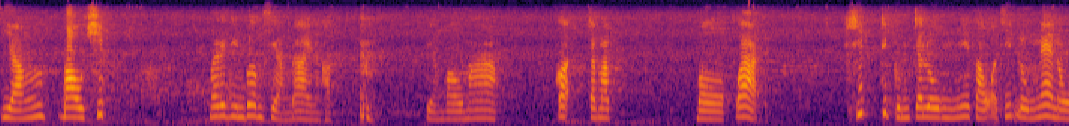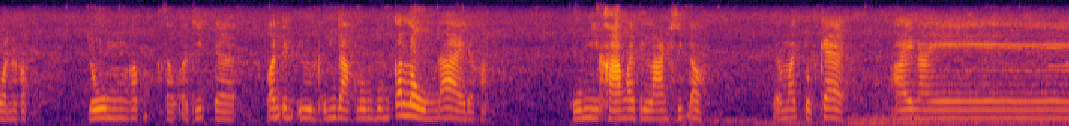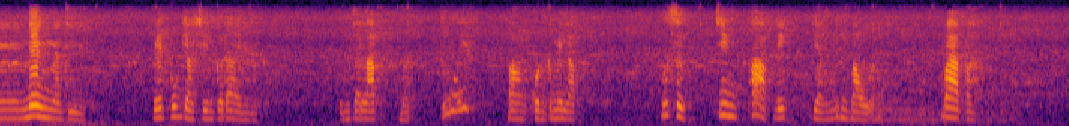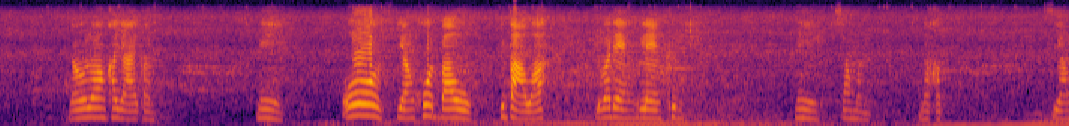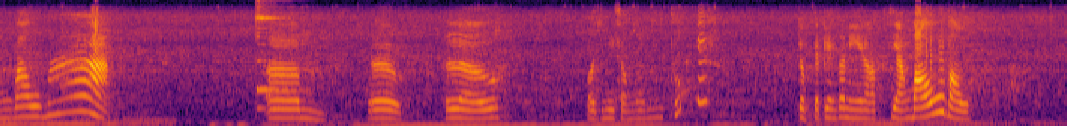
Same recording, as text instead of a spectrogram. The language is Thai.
เสียงเบาชิป ไม่ได้ยินเพิ่มเสียงได้นะครับ เสียงเบามาก ก็จะมาบอกว่าคลิปที่ผมจะลงนี่เสาร์อาทิตย์ลงแน่นอนนะครับ ลงครับเสาร์อาทิตย์แต่วันอื่นๆผมอยากลงผมก็ลงได้นะครับ ผมมีค้างไว้เป็นล้านคลิปแล้วแต่มาจบแค่ภายในหนึ่งนาที Facebook อยากชิญก็ได้นะครับ ผมจะรับหมดด้วยบางคนก็ไม่รับ รู้สึกจิ้มภาพเล็กอย่างยิ่งเบา ว่าปะเดี๋ยวลองขยายก่อน นี่ โอ้เสียงโคตรเบาหรือเปล่าวะ หรือว่าแดงแรงขึ้น นี่ช่างมันนะครับ เสียงเบามาก เอ่มเออฮัลโหลพอจะมีสองเลยไหมทุกจบแต่เพียงเท่านี้นะครับ เสียงเบาเบา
